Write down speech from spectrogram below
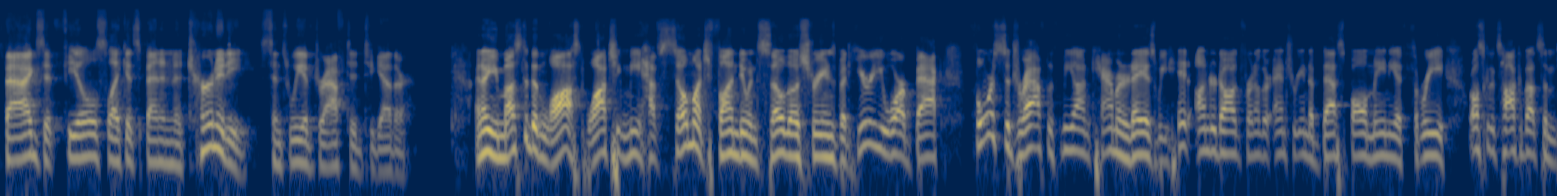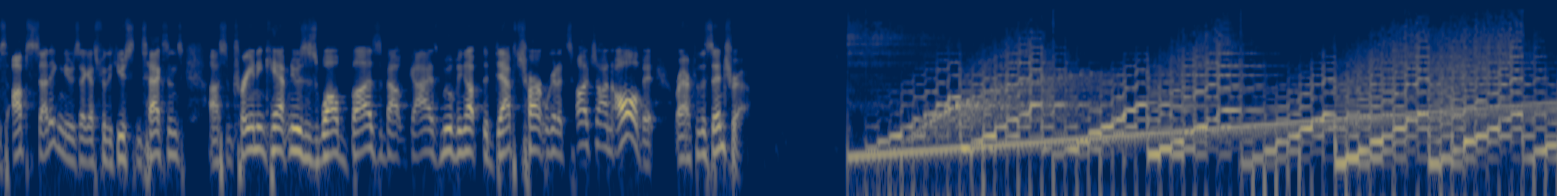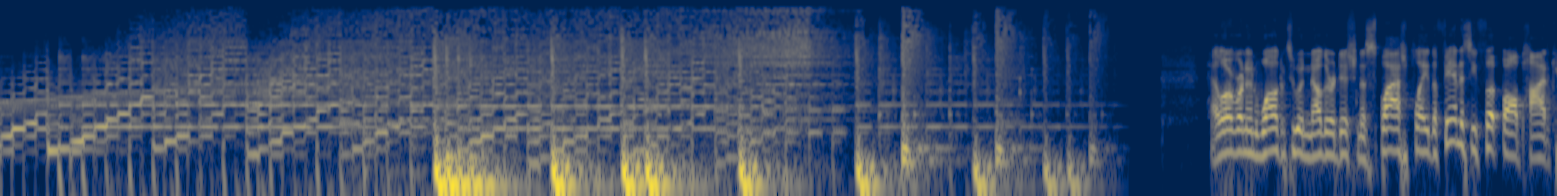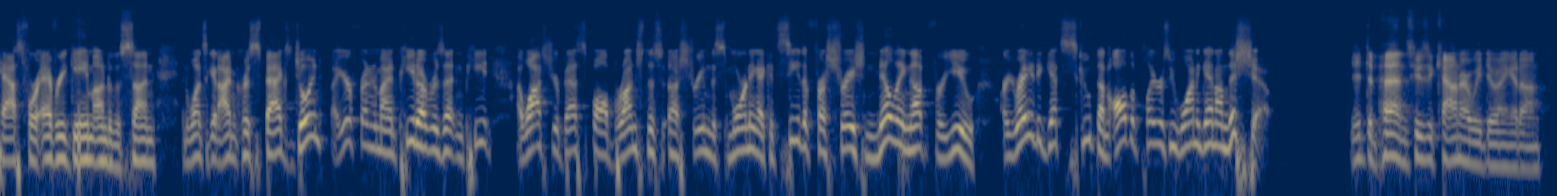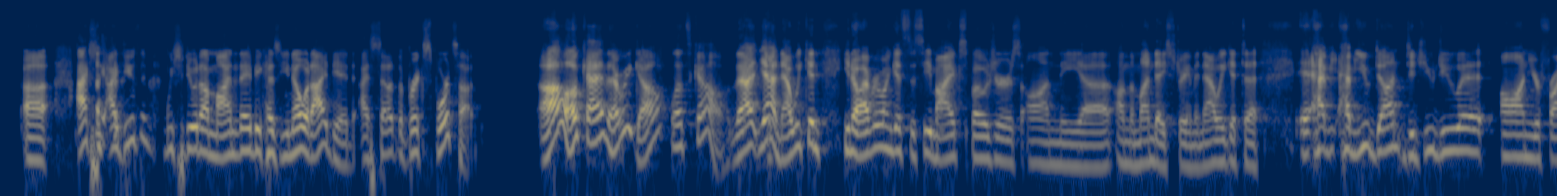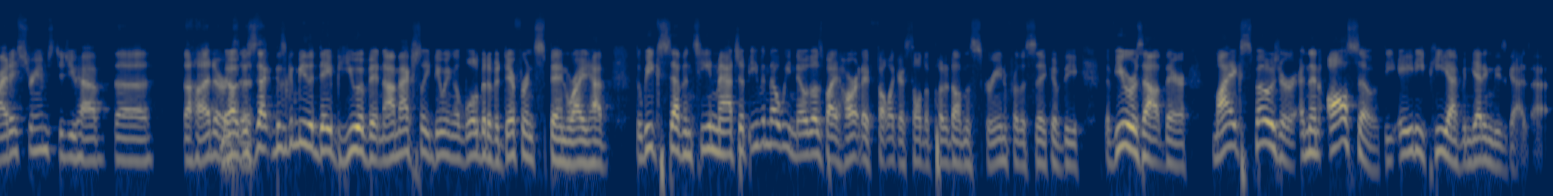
Spags, it feels like it's been an eternity since we have drafted together. I know you must have been lost watching me have so much fun doing solo streams, but here you are back, forced to draft with me on camera today as we hit underdog for another entry into Best Ball Mania 3. We're also going to talk about some upsetting news, I guess, for the Houston Texans, uh, some training camp news as well, buzz about guys moving up the depth chart. We're going to touch on all of it right after this intro. Hello, everyone, and welcome to another edition of Splash Play, the fantasy football podcast for every game under the sun. And once again, I'm Chris Spags, joined by your friend of mine, Pete Overzet. And Pete, I watched your best ball brunch this uh, stream this morning. I could see the frustration milling up for you. Are you ready to get scooped on all the players we want again on this show? It depends. Whose account are we doing it on? Uh, actually, I do think we should do it on mine today because you know what I did? I set up the Brick Sports Hub. Oh, okay. There we go. Let's go. That yeah. Now we can. You know, everyone gets to see my exposures on the uh, on the Monday stream, and now we get to eh, have have you done? Did you do it on your Friday streams? Did you have the the HUD or no? Is this, this, is, this is going to be the debut of it, and I'm actually doing a little bit of a different spin where I have the Week 17 matchup. Even though we know those by heart, I felt like I still had to put it on the screen for the sake of the the viewers out there. My exposure, and then also the ADP I've been getting these guys at.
